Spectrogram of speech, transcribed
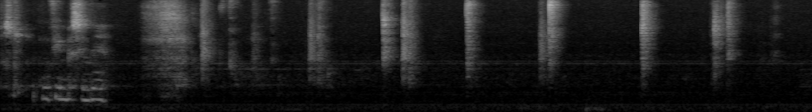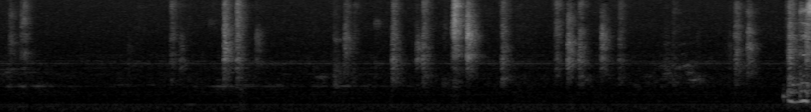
Das tut irgendwie ein bisschen weh. Das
